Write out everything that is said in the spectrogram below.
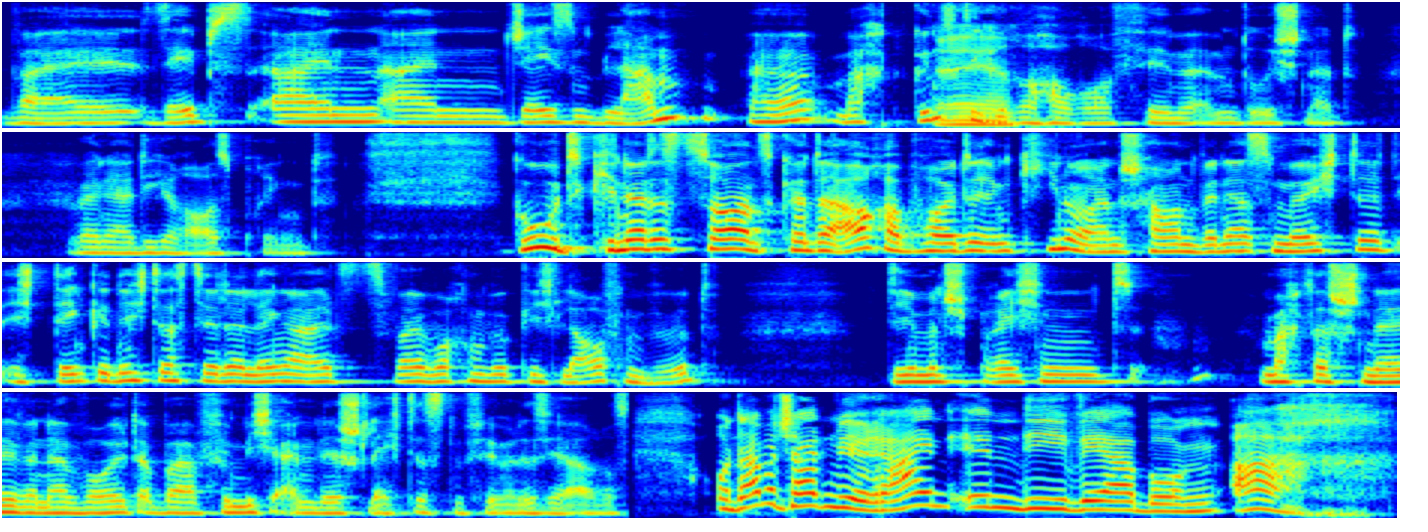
Weil selbst ein, ein Jason Blum äh, macht günstigere Ja, Horrorfilme im Durchschnitt, wenn er die rausbringt. Gut, Kinder des Zorns könnt ihr auch ab heute im Kino anschauen, wenn ihr es möchtet. Ich denke nicht, dass der da länger als zwei Wochen wirklich laufen wird. Dementsprechend macht das schnell, wenn ihr wollt, aber für mich einer der schlechtesten Filme des Jahres. Und damit schalten wir rein in die Werbung. Ach,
